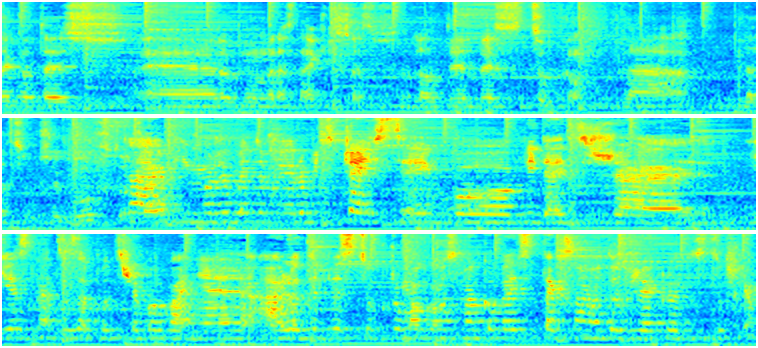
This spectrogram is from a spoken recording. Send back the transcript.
Tego też e, robimy raz na jakiś czas lody bez cukru dla, dla cukrzyków tutaj. Tak, i może będziemy je robić częściej, bo widać, że jest na to zapotrzebowanie, a lody bez cukru mogą smakować tak samo dobrze jak lody z cukrem.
